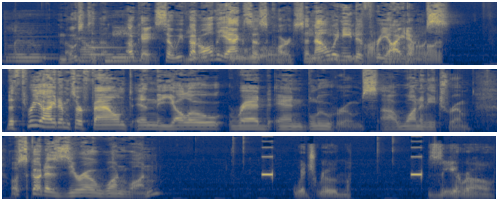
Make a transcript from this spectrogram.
Blue, most help of them. me. Okay, so we've got You all the access cards. So now we need the three Ha, ha, items. The three items are found in the yellow, red, and blue rooms. Uh, one in each room. Let's go to zero one one. Which room? Zero,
